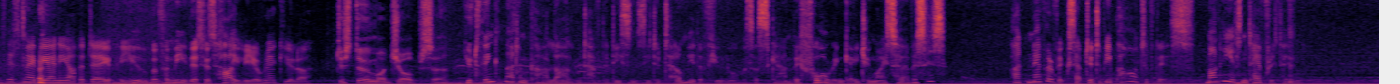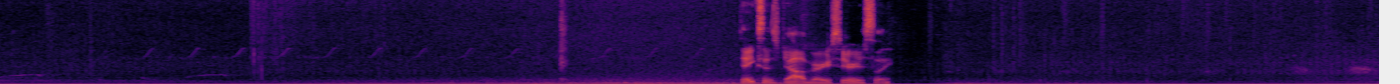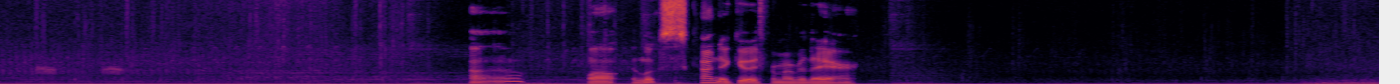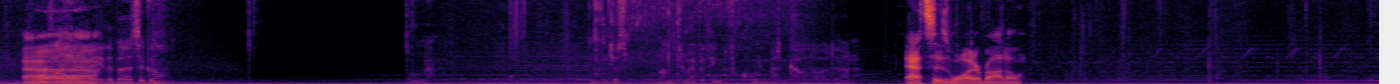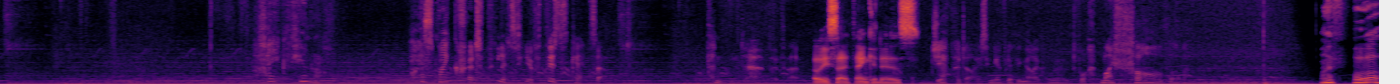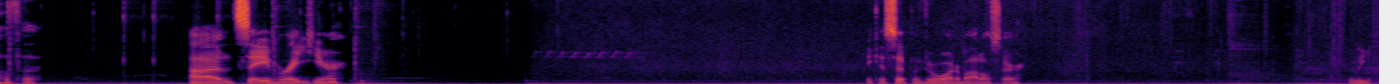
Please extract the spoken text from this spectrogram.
This may be any other day for you, but for me this is highly irregular. Just doing my job, sir. You'd think Madame Carlisle would have the decency to tell me the funeral was a scam before engaging my services. I'd never have accepted to be part of this. Money isn't everything. Takes his job very seriously. Oh, well, it looks kind of good from over there. Ah, Finally, the birds are gone. Just run through everything before calling Madame Carlisle down. that's his water bottle. Fake funeral. Where's my credibility if this gets out? The nerve of that At least I think it is. jeopardizing everything I've worked for. My father. My father. Uh, let's save right here. Take a sip of your water bottle, sir. Really?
